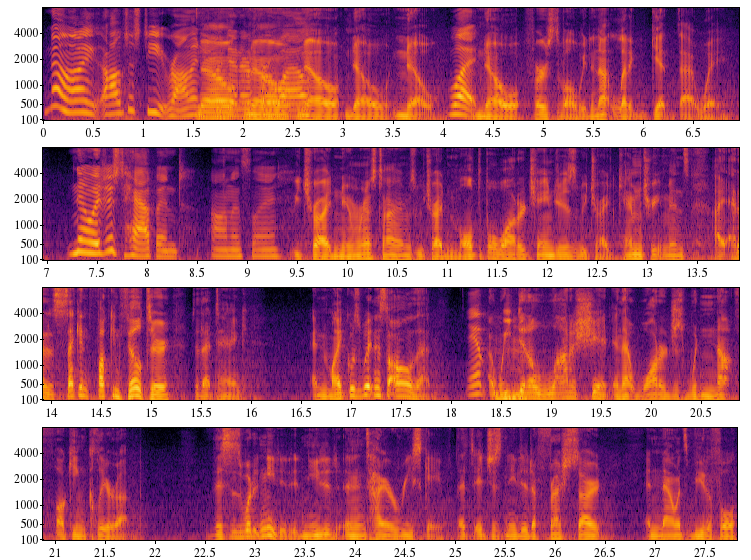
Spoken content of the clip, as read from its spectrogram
no, I I'll just eat ramen for No, dinner for a no, while. no, no, no. What? No. First of all, we did not let it get that way. No, it just happened. Honestly, We tried numerous times. We tried multiple water changes. We tried chem treatments. I added a second fucking filter to that tank. And Mike was witness to all of that. Yep. We did a lot of shit, and that water just would not fucking clear up. This is what it needed. It needed an entire rescape. That it just needed a fresh start, and now it's beautiful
